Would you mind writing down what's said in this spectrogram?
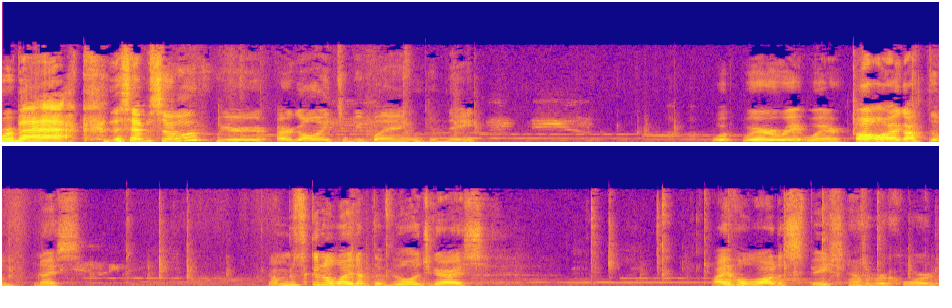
we're back. This episode, we are going to be playing with Nate. Where, where, wait, where? Oh, I got them. Nice. I'm just gonna light up the village, guys. I have a lot of space now to record.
